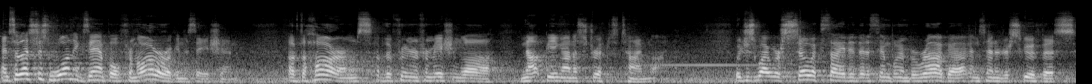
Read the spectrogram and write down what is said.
And so that's just one example from our organization of the harms of the Freedom of Information Law not being on a strict timeline, which is why we're so excited that Assemblymember Raga and Senator Skoufis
